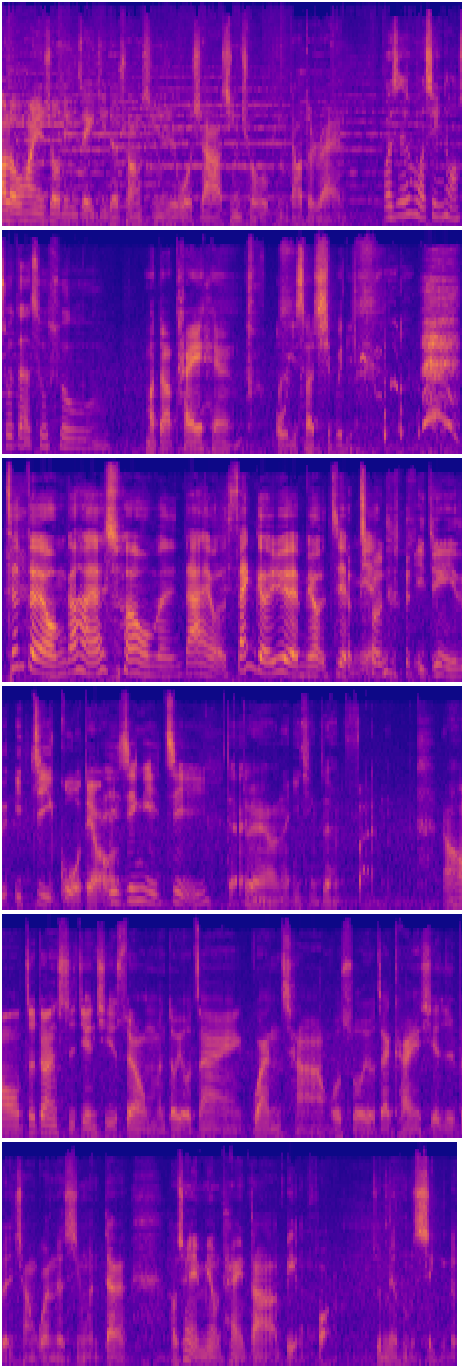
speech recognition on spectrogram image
Hello，欢迎收听这一集的创新日，我是阿星球频道的 Ryan。我是火星童书的苏苏。马达太黑，我 一下起不离。真的，我们刚才在说，我们大概有三个月没有见面，已经一一季过掉了，已经一季。对对啊，那疫情真的很烦。然后这段时间，其实虽然我们都有在观察，或者说有在看一些日本相关的新闻，但好像也没有太大的变化，就没有什么新的。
